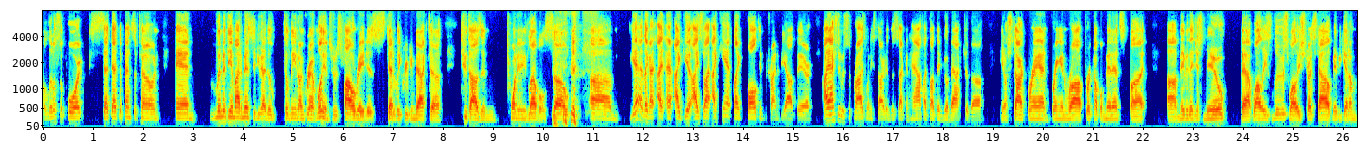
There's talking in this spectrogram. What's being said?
a little support, set that defensive tone, and limit the amount of minutes that you had to, to lean on Grant Williams, whose foul rate is steadily creeping back to 2020 levels. So um, yeah, like I, I, I get, I so I, I can't like fault him for trying to be out there. I actually was surprised when he started the second half. I thought they'd go back to the you know, start Grant, bring in Rob for a couple minutes, but uh, maybe they just knew that while he's loose, while he's stretched out, maybe get him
